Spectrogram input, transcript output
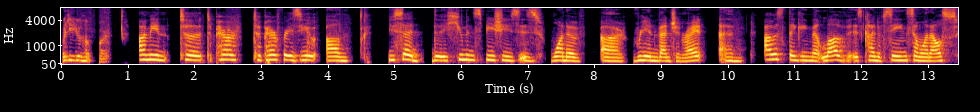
what do you hope for? I mean, to to para- to paraphrase you, um, you said the human species is one of uh, reinvention, right? And I was thinking that love is kind of seeing someone else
